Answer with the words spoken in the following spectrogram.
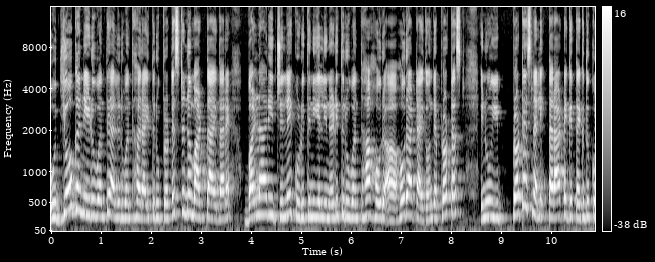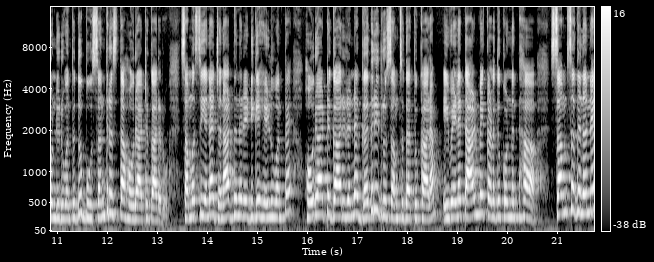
ಉದ್ಯೋಗ ನೀಡುವಂತೆ ಅಲ್ಲಿರುವಂತಹ ರೈತರು ಪ್ರೊಟೆಸ್ಟ್ ಅನ್ನು ಮಾಡ್ತಾ ಇದ್ದಾರೆ. ಬಳ್ಳಾರಿ ಜಿಲ್ಲೆ ಕುಡಿತಿನಿಯಲ್ಲಿ ನಡೀತಿರುವಂತಹ ಹೋರಾ ಹೋರಾಟ ಆಯಿತು ಅಂದ್ರೆ ಪ್ರೊಟೆಸ್ಟ್ ಇನ್ನು ಈ ಪ್ರೊಟೆಸ್ಟ್ನಲ್ಲಿ ತರಾಟೆಗೆ ತೆಗೆದುಕೊಂಡಿರುವಂತದ್ದು ಭೂ ಸಂತ್ರಸ್ತ ಹೋರಾಟಗಾರರು. ಸಮಸ್ಯೆಯನ್ನ ಜನಾರ್ದನ ರೆಡ್ಡಿಗೆ ಹೇಳುವಂತೆ ಹೋರಾಟಗಾರರನ್ನ ಗದರಿದ್ರು ಸಂಸದ ತುಕಾರಾಂ. ಈ ವೇಳೆ ತಾಳ್ಮೆ ಕಳೆದುಕೊಂಡಂತಹ ಸಂಸದನನ್ನೇ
